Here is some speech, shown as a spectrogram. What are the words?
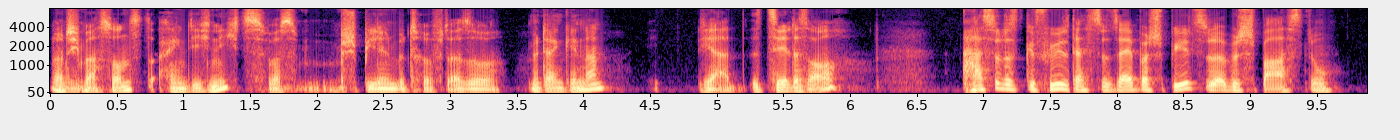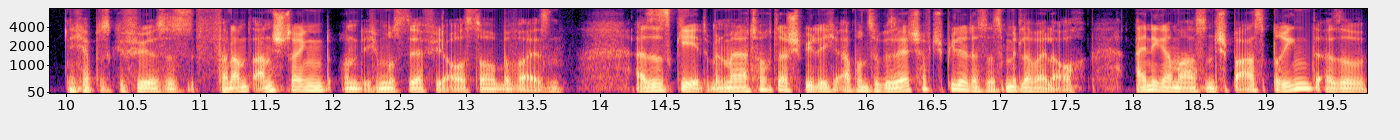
Und ich mache sonst eigentlich nichts, was Spielen betrifft. Also, Mit deinen Kindern? ja, zählt das auch? Hast du das Gefühl, dass du selber spielst oder bespaßt du? Ich habe das Gefühl, es ist verdammt anstrengend und ich muss sehr viel Ausdauer beweisen. Also es geht. Mit meiner Tochter spiele ich ab und zu Gesellschaftsspiele, dass es mittlerweile auch einigermaßen Spaß bringt. Also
